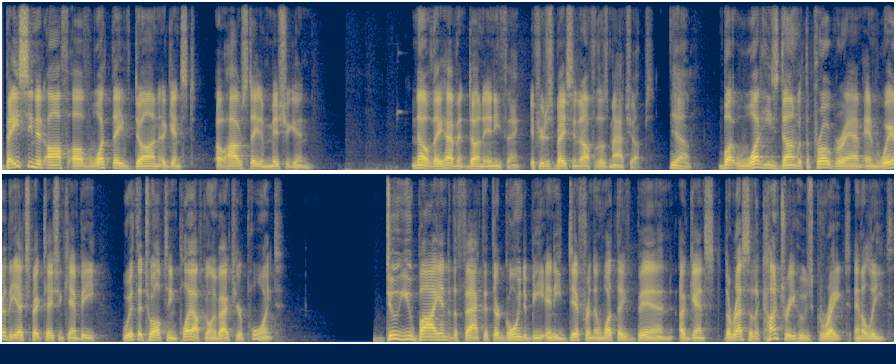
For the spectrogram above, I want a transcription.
basing it off of what they've done against Ohio State and Michigan. No, they haven't done anything. If you're just basing it off of those matchups, Yeah. but what he's done with the program and where the expectation can be with the 12 team playoff, going back to your point, do you buy into the fact that they're going to be any different than what they've been against the rest of the country who's great and elite?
